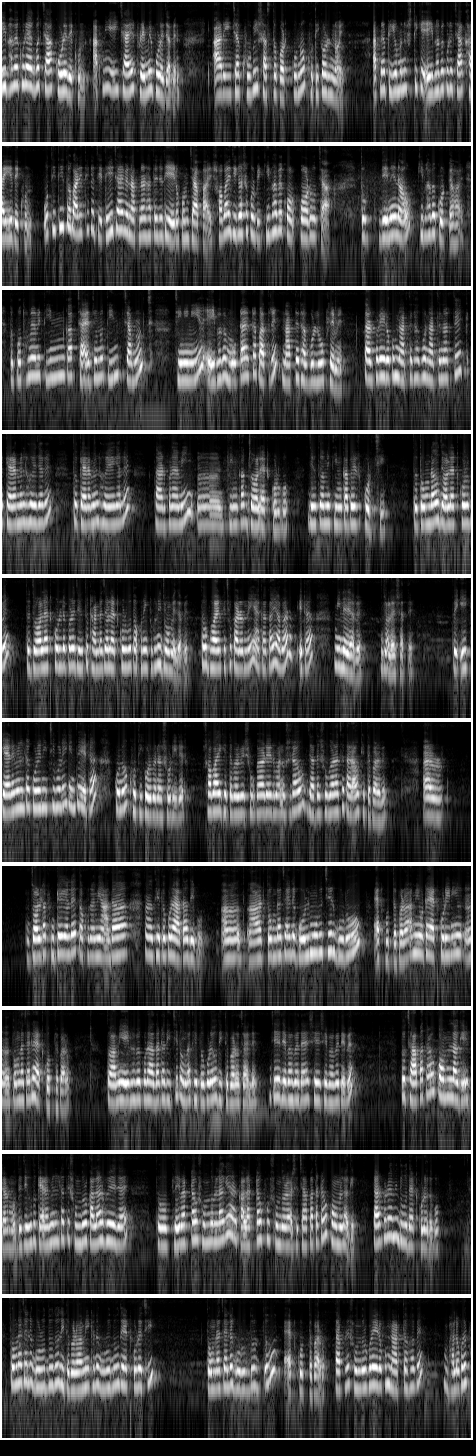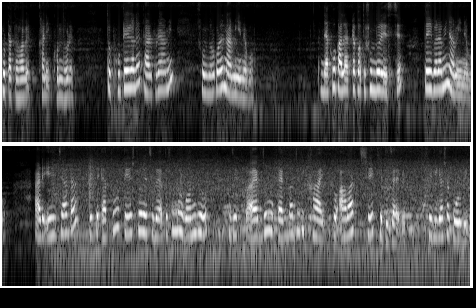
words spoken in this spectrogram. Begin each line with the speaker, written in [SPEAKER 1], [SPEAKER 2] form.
[SPEAKER 1] এইভাবে করে একবার চা করে দেখুন, আপনি এই চায়ের প্রেমে পড়ে যাবেন। আর এই চা খুবই স্বাস্থ্যকর, কোনো ক্ষতিকর নয়। আপনার প্রিয় মানুষটিকে এইভাবে করে চা খাইয়ে দেখুন। অতিথি তো বাড়ি থেকে যেতেই চাইবেন আপনার হাতে যদি এইরকম চা পায়। সবাই জিজ্ঞাসা করবে, কীভাবে করো চা? তো জেনে নাও কীভাবে করতে হয়। তো প্রথমে আমি তিন কাপ চায়ের জন্য তিন চামচ চিনি নিয়ে এইভাবে মোটা একটা পাত্রে নাড়তে থাকব লো ফ্লেমে। তারপরে এরকম নাড়তে থাকব, নাড়তে নাড়তে ক্যারামেল হয়ে যাবে। তো ক্যারামেল হয়ে গেলে তারপরে আমি তিন কাপ জল অ্যাড করব। যেহেতু আমি তিন কাপের করছি। তো তোমরাও জল অ্যাড করবে। তো জল অ্যাড করলে পরে যেহেতু ঠান্ডা জল অ্যাড করব তখন একটুখানি জমে যাবে। তো ভয়ের কিছু কারণ নেই, একাকাই আবার এটা মিলে যাবে জলের সাথে। তো এই ক্যারামেলটা করে নিচ্ছি বলেই কিন্তু এটা কোনো ক্ষতি করবে না শরীরের। সবাই খেতে পারবে, সুগারের মানুষরাও, যাদের সুগার আছে তারাও খেতে পারবে। আর জলটা ফুটে গেলে তখন আমি আদা থেতো করে আদা দেবো। আর তোমরা চাইলে গোলমরিচের গুঁড়োও অ্যাড করতে পারো। আমি ওটা অ্যাড করিনি তোমরা চাইলে অ্যাড করতে পারো। তো আমি এইভাবে করে আদাটা দিচ্ছি, তোমরা থেতো করেও দিতে পারো চাইলে। যে যেভাবে দেয় সে সেভাবে দেবে। তো চা পাতাও কম লাগে এটার মধ্যে, যেহেতু ক্যারামেলটাতে সুন্দর কালার হয়ে যায়, তো ফ্লেভারটাও সুন্দর লাগে আর কালারটাও খুব সুন্দর আসে, চা পাতাটাও কম লাগে। তারপরে আমি দুধ অ্যাড করে দেবো। তোমরা চাইলে গরুর দুধও দিতে পারো। আমি এখানে গরুর দুধ অ্যাড করেছি। তোমরা চাইলে গরুর দুধও অ্যাড করতে পারো। তারপরে সুন্দর করে এরকম নাড়তে হবে। ভালো করে ফোটাতে হবে খানিকক্ষণ ধরে। তো ফুটে গেলে তারপরে আমি সুন্দর করে নামিয়ে নেব। দেখো কালারটা কত সুন্দর এসছে। তো এবার আমি নামিয়ে নেব। আর এই চাটা খেতে এত টেস্ট হয়েছিল, এত সুন্দর গন্ধ যে একজন একবার যদি খায়, তো আবার সে খেতে চাইবে। সে জিজ্ঞাসা করবেই।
